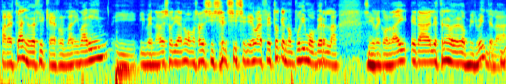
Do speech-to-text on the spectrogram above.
para este año, es decir, que Roldán y Marín y, y, Bernabé Soriano, vamos a ver si se, si se lleva efecto, que no pudimos verla. Si recordáis, era el estreno de 2020, la,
